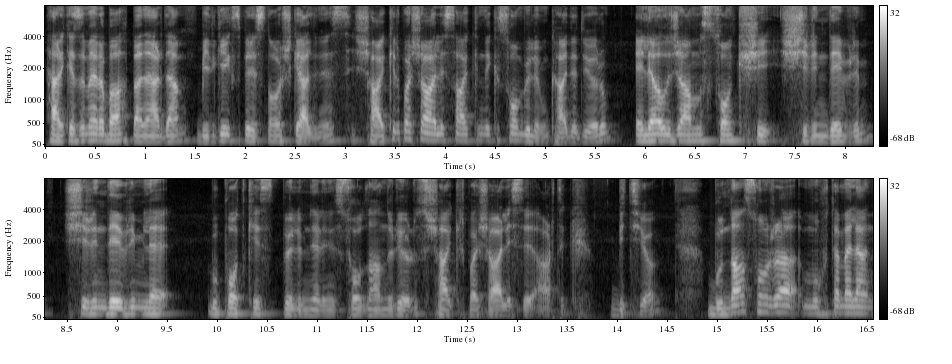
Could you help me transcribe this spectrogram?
Herkese merhaba, ben Erdem. Bilgi Ekspresi'ne hoş geldiniz. Şakirpaşa ailesi hakkındaki son bölümü kaydediyorum. Ele alacağımız son kişi Şirin Devrim. Şirin Devrim ile bu podcast bölümlerini sonlandırıyoruz. Şakirpaşa ailesi artık bitiyor. Bundan sonra muhtemelen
